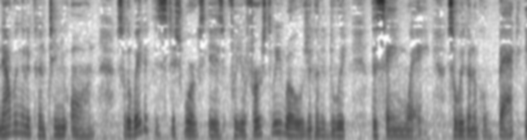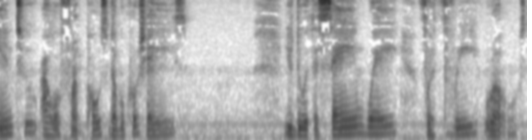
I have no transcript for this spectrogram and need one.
Now we're going to continue on. So the way that this stitch works is for your first three rows, you're going to do it the same way. So we're going to go back into our front post double crochets. You do it the same way for three rows.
